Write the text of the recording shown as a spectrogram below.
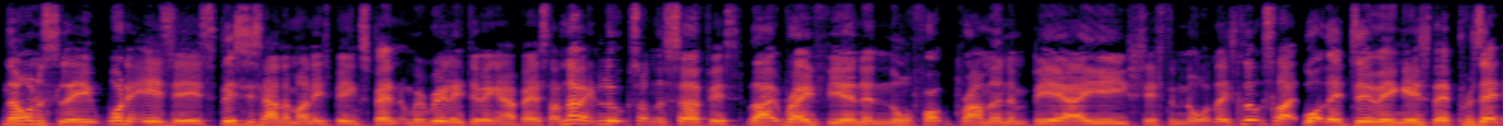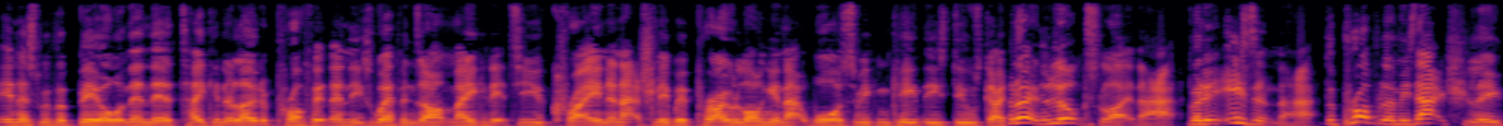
no, honestly, what it is is, this is how the money's being spent and we're really doing our best. I know it looks on the surface like Raytheon and Northrop Grumman and BAE system and all this. looks like what they're doing is they're presenting us with a bill and then they're taking a load of profit. Then these weapons aren't making it to Ukraine and actually we're prolonging that war so we can keep these deals going. I know it looks like that, but it isn't that. The problem is actually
